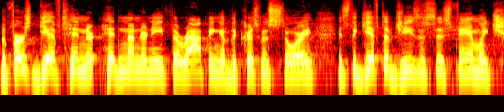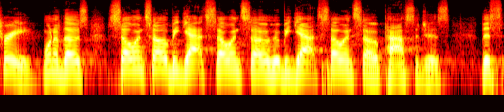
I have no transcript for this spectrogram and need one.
The first gift hidden underneath the wrapping of the Christmas story is the gift of Jesus' family tree, one of those so and so begat so and so who begat so and so passages. This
